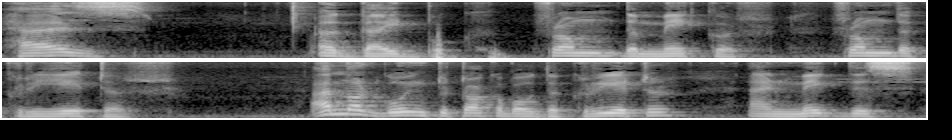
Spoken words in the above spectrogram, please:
has a guidebook from the maker, from the creator. I'm not going to talk about the creator and make this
